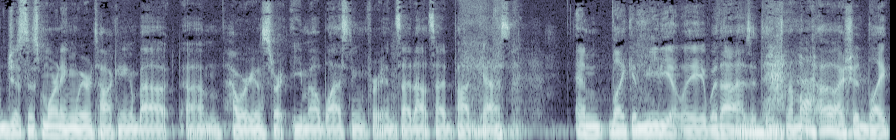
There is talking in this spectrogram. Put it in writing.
just this morning we were talking about um, how we're going to start email blasting for Inside Outside podcast. And like immediately, without hesitation, I'm like, oh, I should like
